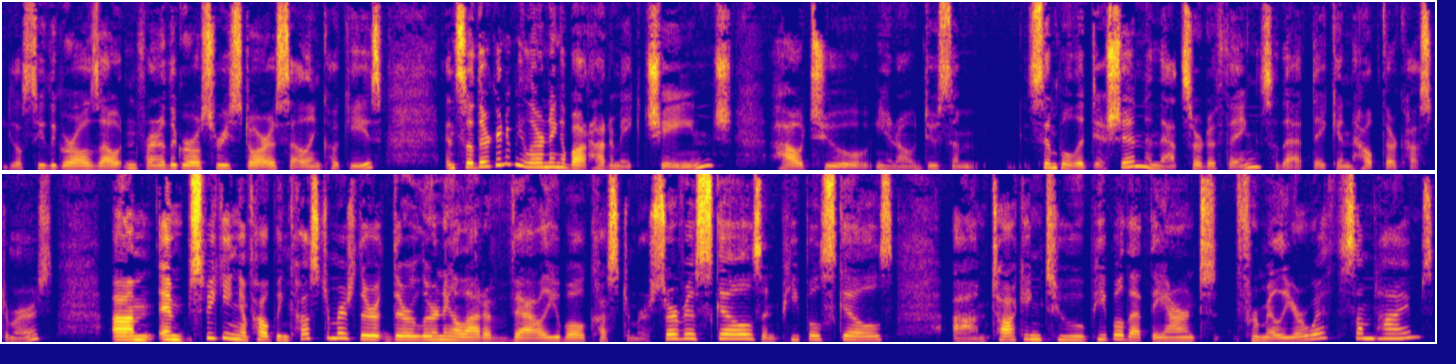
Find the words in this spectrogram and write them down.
You'll see the girls out in front of the grocery stores selling cookies. And so they're going to be learning about how to make change, how to, you know, do some simple addition and that sort of thing so that they can help their customers. Um, and speaking of helping customers, they're, they're learning a lot of valuable customer service skills and people skills, um, talking to people that they aren't familiar with sometimes.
